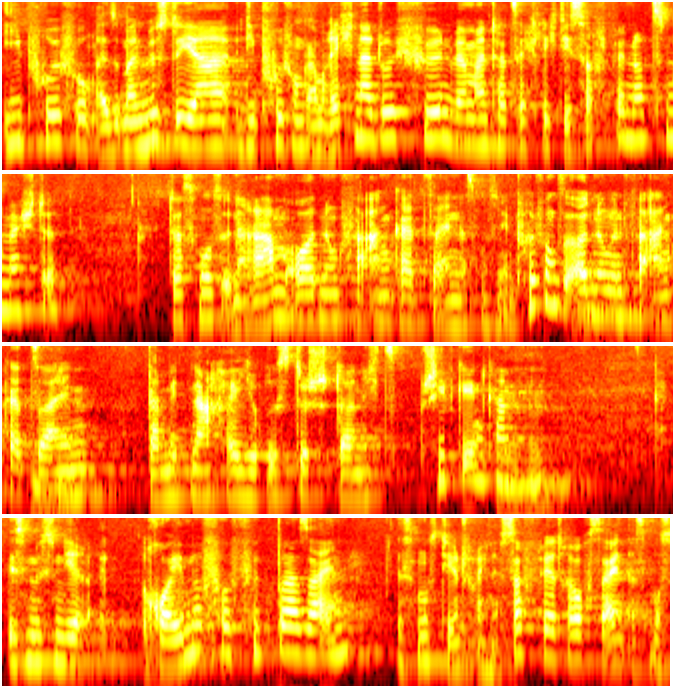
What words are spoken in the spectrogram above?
E-Prüfung, also man müsste ja die Prüfung am Rechner durchführen, wenn man tatsächlich die Software nutzen möchte. Das muss in der Rahmenordnung verankert sein, das muss in den Prüfungsordnungen mhm. verankert sein, damit nachher juristisch da nichts schiefgehen kann. Mhm. Es müssen die Räume verfügbar sein, es muss die entsprechende Software drauf sein, es muss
